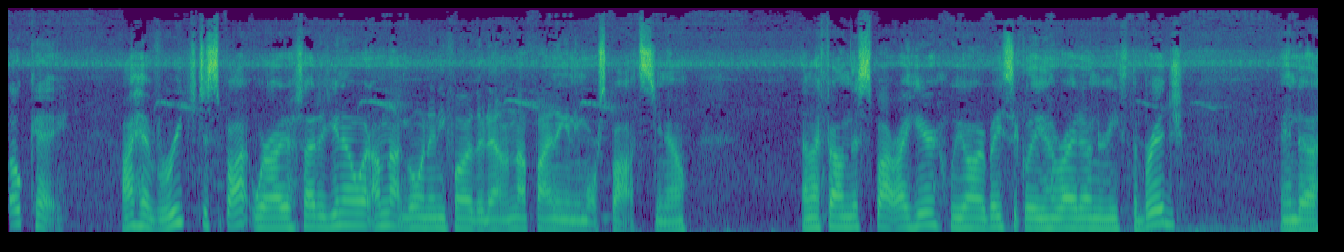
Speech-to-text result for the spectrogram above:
Okay, I have reached a spot where I decided, you know what, I'm not going any farther down. I'm not finding any more spots, you know. And I found this spot right here. We are basically right underneath the bridge. And uh,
